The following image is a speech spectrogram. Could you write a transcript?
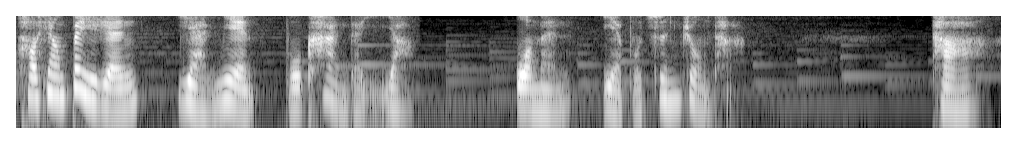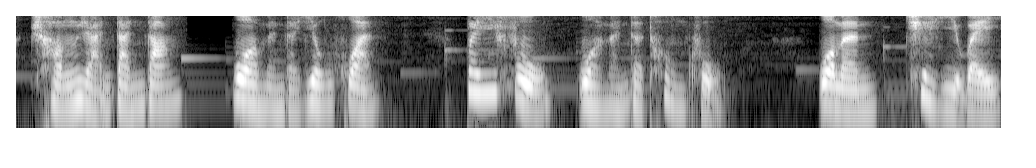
好像被人掩面不看的一样，我们也不尊重他。他诚然担当我们的忧患，背负我们的痛苦，我们却以为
